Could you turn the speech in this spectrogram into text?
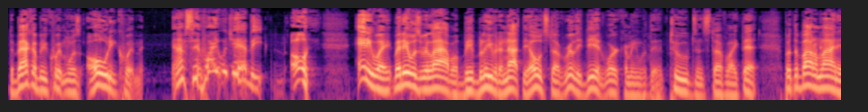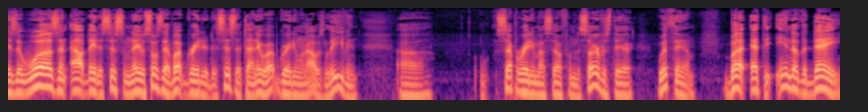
the backup equipment was old equipment, and I'm saying, why would you have the old? Anyway, but it was reliable. Believe it or not, the old stuff really did work. I mean, with the tubes and stuff like that. But the bottom line is, it was an outdated system. They were supposed to have upgraded it since that time. They were upgrading when I was leaving, uh, separating myself from the service there with them. But at the end of the day,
